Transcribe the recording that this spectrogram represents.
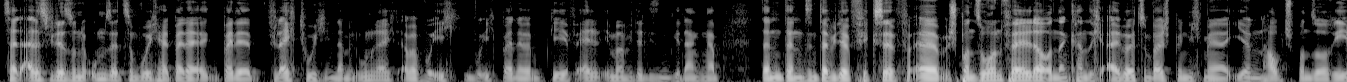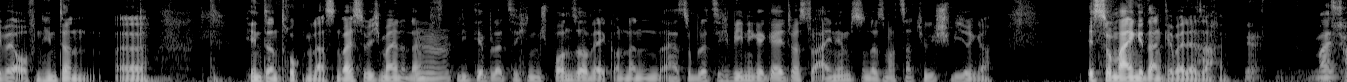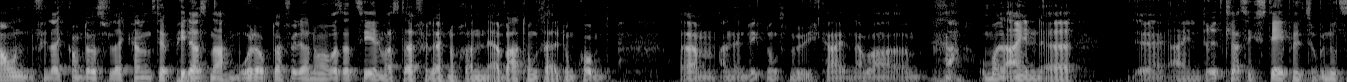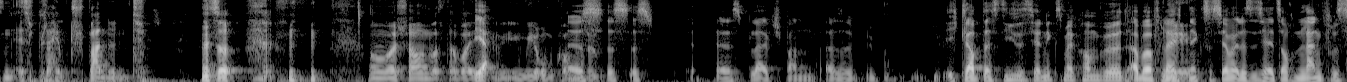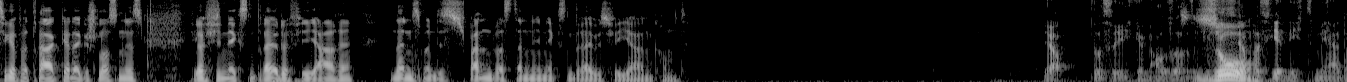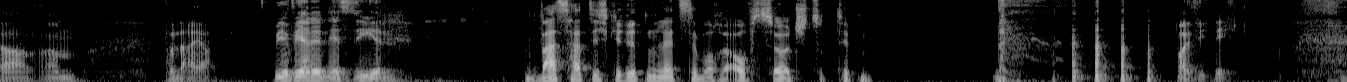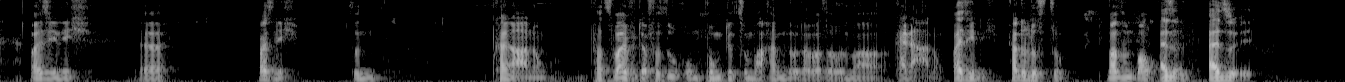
ist halt alles wieder so eine Umsetzung, wo ich halt bei der, bei der, vielleicht tue ich Ihnen damit Unrecht, aber wo ich, wo ich bei der GFL immer wieder diesen Gedanken habe, dann, dann sind da wieder fixe äh, Sponsorenfelder und dann kann sich Allgäu zum Beispiel nicht mehr ihren Hauptsponsor Rewe auf den Hintern, äh, Hintern drucken lassen. Weißt du, wie ich meine? Und dann mhm. fliegt dir plötzlich ein Sponsor weg und dann hast du plötzlich weniger Geld, was du einnimmst und das macht es natürlich schwieriger. Ist so mein Gedanke bei der ja, Sache. Ja. Mal schauen, vielleicht kommt das, vielleicht kann uns der Peters nach dem Urlaub dafür ja nochmal was erzählen, was da vielleicht noch an Erwartungshaltung kommt, ähm, an Entwicklungsmöglichkeiten. Aber ähm, um mal ein, äh, äh, ein drittklassig Staple zu benutzen, es bleibt spannend. Also, wollen wir mal schauen, was dabei ja. irgendwie rumkommt. Es, ne? es, es, es bleibt spannend. Also ich glaube, dass dieses Jahr nichts mehr kommen wird, aber vielleicht nee. nächstes Jahr, weil das ist ja jetzt auch ein langfristiger Vertrag, der da geschlossen ist, glaube ich, für die nächsten drei oder vier Jahre. Und dann ist man das spannend, was dann in den nächsten drei bis vier Jahren kommt. Ja, das sehe ich genauso. Also so. Da passiert nichts mehr da. Ähm, von daher. Wir werden es sehen. Was hat dich geritten, letzte Woche auf Search zu tippen? Weiß ich nicht. Weiß ich nicht. Äh, weiß nicht. So ein, keine Ahnung, verzweifelter Versuch, um Punkte zu machen oder was auch immer. Keine Ahnung. Weiß ich nicht. Hatte Lust zu. War so ein Bauch. Also, also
